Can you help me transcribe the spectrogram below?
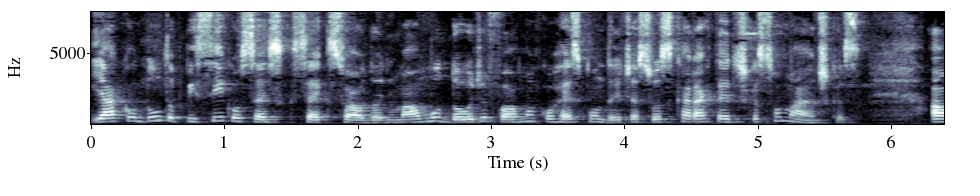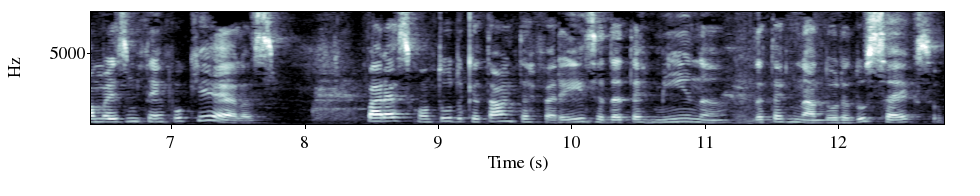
E a conduta psicossexual do animal mudou de forma correspondente às suas características somáticas, ao mesmo tempo que elas, Parece, contudo, que tal interferência determina, determinadora do sexo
